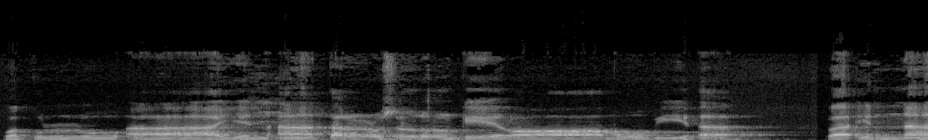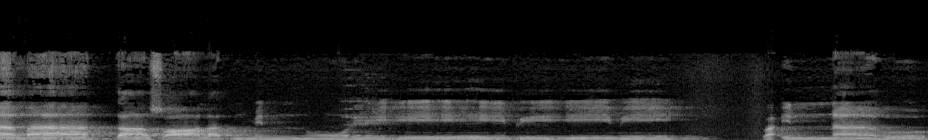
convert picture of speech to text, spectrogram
wa kullu ayin atar rusulul kiramu biha. Fa inna ma tasalat min nurihi bihimi. Fa innahu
